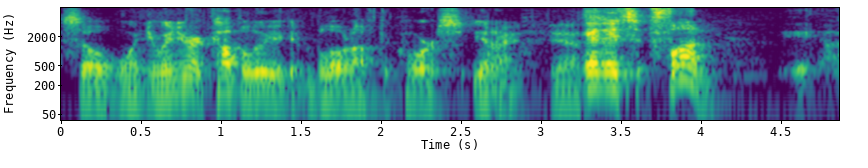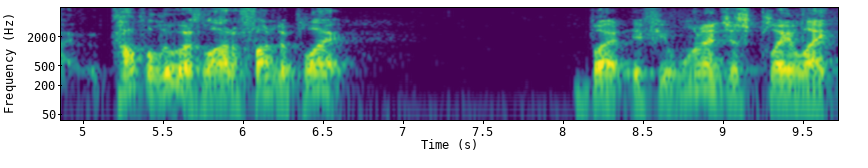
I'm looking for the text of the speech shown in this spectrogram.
So when you when you're at Kapalua, you're getting blown off the course. You know, Right, yes. and it's fun. Kapalua is a lot of fun to play. But if you want to just play like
